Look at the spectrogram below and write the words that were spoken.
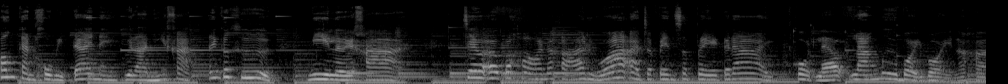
ป้องกันโควิดได้ในเวลานี้ค่ะ นั่นก็คือนี่เลยค่ะ เจลแอลกอฮอล์นะคะ หรือว่าอาจจะเป็นสเปรย์ก็ได้ กดแล้วล้างมือบ่อยๆนะคะ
